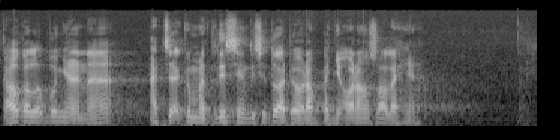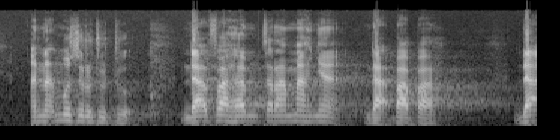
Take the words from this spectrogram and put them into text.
kau kalau punya anak ajak ke majelis yang di situ ada orang banyak orang solehnya anakmu suruh duduk. Ndak faham ceramahnya ndak apa-apa. Ndak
